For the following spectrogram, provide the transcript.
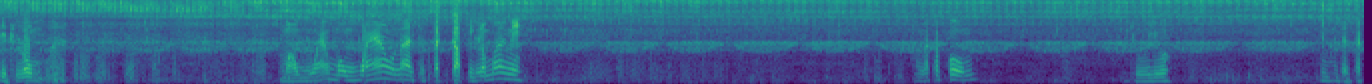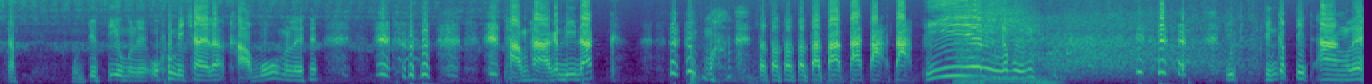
ติดลมมาแววมาแววน่าจะตะกลับอีกแล้วมั้งนี่ เอา แล้วครับผมอยู่อยู่น่จะตะกลับหมุนติ้วๆมาเลย โอ้ไม่ใช่แล้วขาโบ้มาเลย ถามหากันดีนักมาตะตะตะตะตะตะตะตะตะเพี้ยนครับผมถึงกับติดอ่างเลย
